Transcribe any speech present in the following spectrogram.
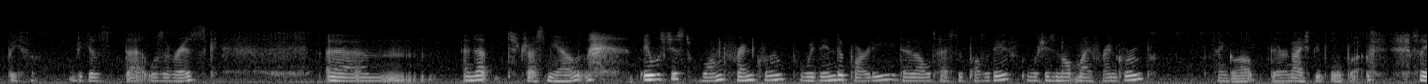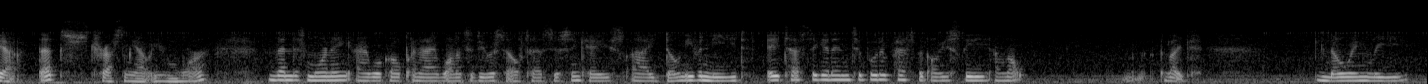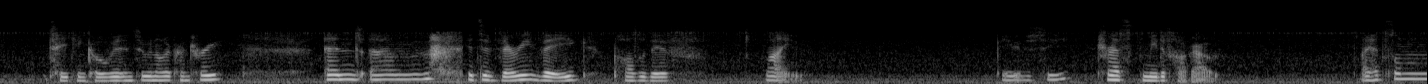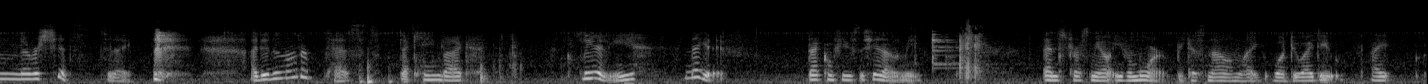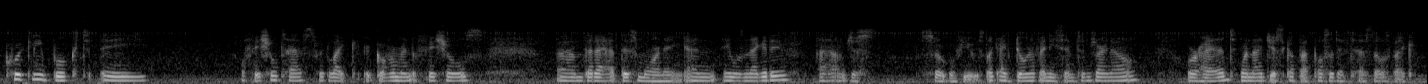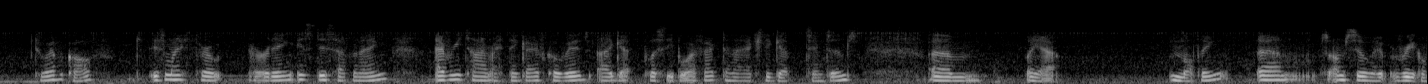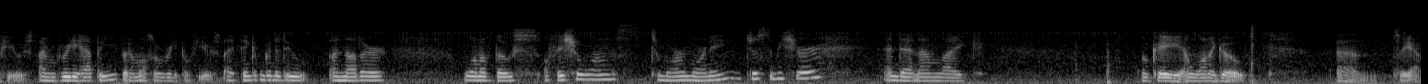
because that was a risk. Um, and that stressed me out. It was just one friend group within the party that all tested positive, which is not my friend group. Thank God, they're nice people, but so yeah, that stressed me out even more. And then this morning I woke up and I wanted to do a self-test just in case. I don't even need a test to get into Budapest, but obviously I'm not like knowingly taking COVID into another country. And um, it's a very vague positive line. Can you see? Stressed me the fuck out. I had some nervous shits today. I did another test that came back clearly negative. That confused the shit out of me. And stressed me out even more because now I'm like, what do I do? I quickly booked a official test with like a government officials um, that I had this morning and it was negative and I'm just so confused. Like I don't have any symptoms right now or head. When I just got that positive test I was like, do I have a cough? Is my throat hurting? Is this happening? Every time I think I have COVID I get placebo effect and I actually get symptoms. Um, but yeah, nothing. Um, so I'm still really confused. I'm really happy, but I'm also really confused. I think I'm gonna do another one of those official ones tomorrow morning, just to be sure. And then I'm like, okay, I wanna go. Um, so yeah,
